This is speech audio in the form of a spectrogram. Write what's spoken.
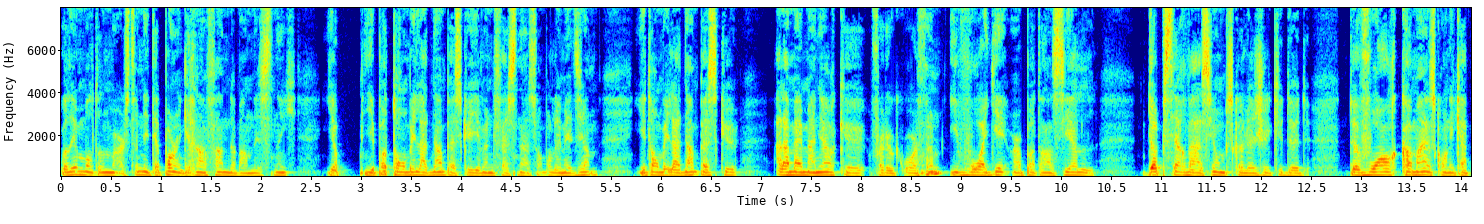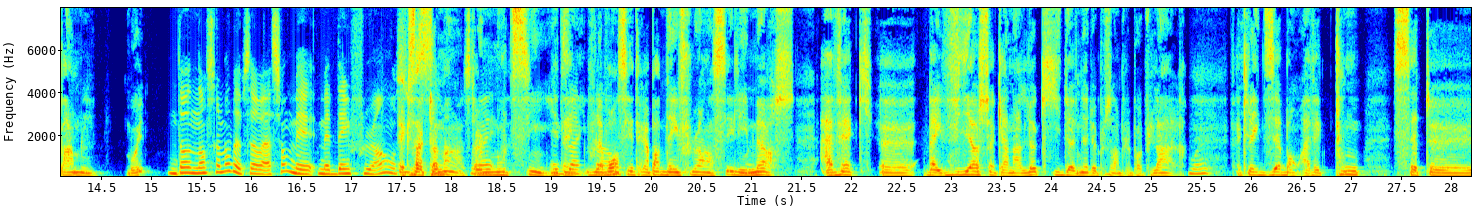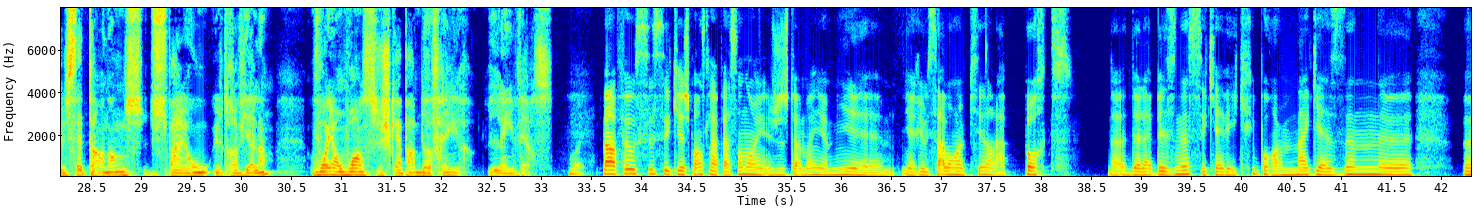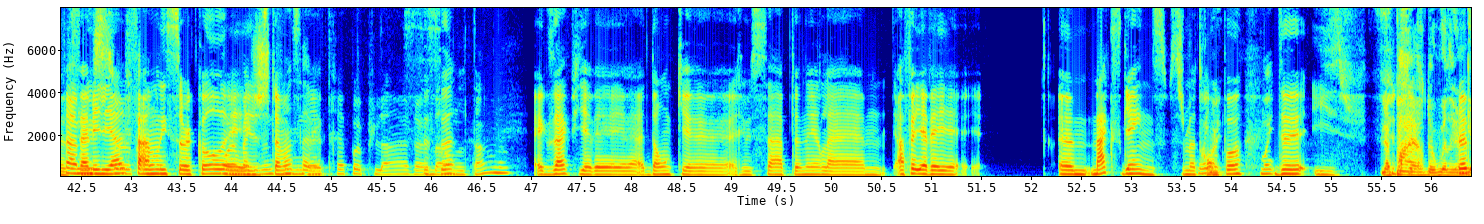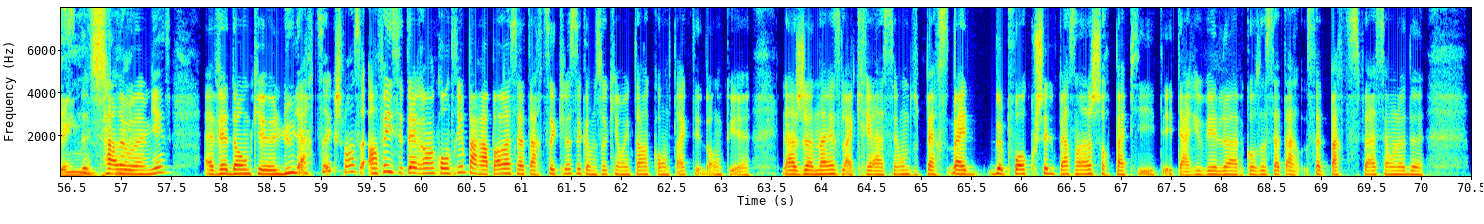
William Moulton Marston n'était pas un grand fan de bande dessinée. Il n'est pas tombé là-dedans parce qu'il y avait une fascination pour le médium. Il est tombé là-dedans parce que, à la même manière que Frederick Wortham, il voyait un potentiel d'observation psychologique, de, de, de voir comment est-ce qu'on est capable oui. non seulement d'observation, mais, mais d'influence. Exactement. C'est un outil. Il, voulait voir s'il était capable d'influencer les mœurs avec, euh, ben, via ce canal-là qui devenait de plus en plus populaire. Fait que là, il disait, bon, avec toute cette, euh, cette tendance du super-héros ultra-violent, voyons voir si je suis capable d'offrir l'inverse. Oui. Ben, en fait aussi, c'est que je pense que la façon dont, justement, il a mis, euh, il a réussi à avoir un pied dans la porte de, la business, c'est qu'il avait écrit pour un magazine euh, familial, Family Circle, et justement, ça avait très populaire euh, dans le temps. Là. Exact, puis il avait euh, donc réussi à obtenir la. En fait, il y avait Max Gaines, si je me trompe pas, de. Le père de William Gaines. Le père de William Gaines avait donc euh, lu l'article, je pense. En fait, ils s'étaient rencontrés par rapport à cet article-là. C'est comme ça qu'ils ont été en contact. Et donc, euh, la genèse, la création du ben, de pouvoir coucher le personnage sur papier est, arrivée là à cause de cette, cette participation-là de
